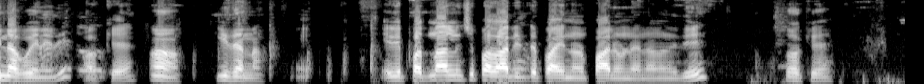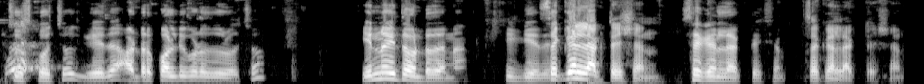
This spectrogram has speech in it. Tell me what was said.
ఇందాక పోయినది. ఓకే. ఆ, ఇదన్న. ఇది పద్నాలుగు నుంచి పదహారు లీటర్ పైన పాలు ఉన్నాయి ఇది? ఓకే. చూసుకోవచ్చు. గేదె అడ్డర్ క్వాలిటీ కూడా చూడవచ్చు ఎన్నో అయితే ఉంటుంది అన్న గేదె second lactation second lactation second lactation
